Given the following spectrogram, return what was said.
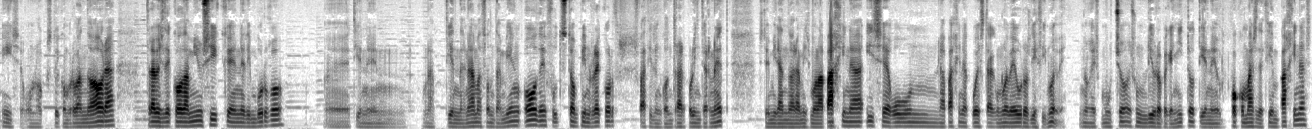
y según lo que estoy comprobando ahora, a través de Coda Music en Edimburgo. Eh, tienen una tienda en Amazon también, o de Food Stomping Records, es fácil encontrar por internet Estoy mirando ahora mismo la página y según la página cuesta 9,19 euros. No es mucho, es un libro pequeñito, tiene poco más de 100 páginas,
